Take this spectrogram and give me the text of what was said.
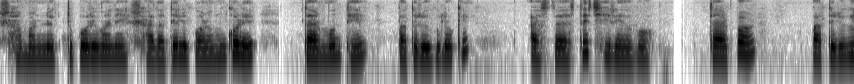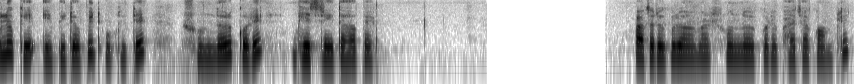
সামান্য একটু পরিমাণে সাদা তেল গরম করে তার মধ্যে পাতুরিগুলোকে আস্তে আস্তে ছেড়ে দেব। তারপর পাতুরিগুলোকে এপিট ওপিট উল্টে সুন্দর করে ভেজে নিতে হবে। পাতুরিগুলো আমার সুন্দর করে ভাজা কমপ্লিট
